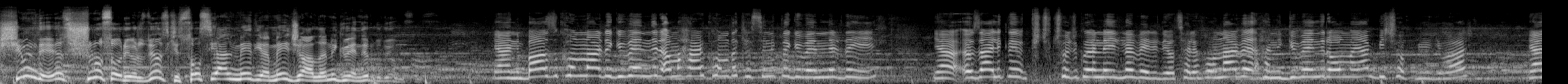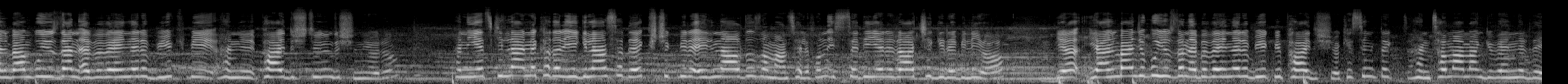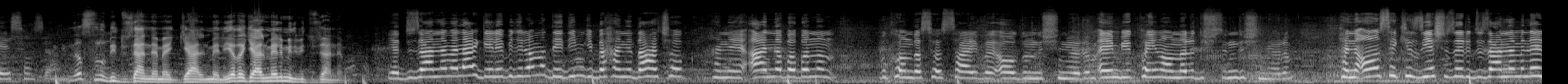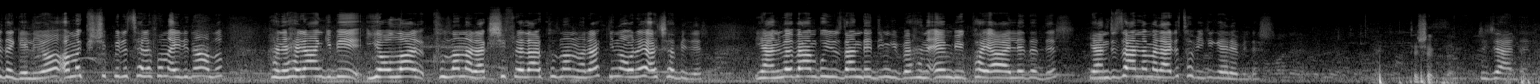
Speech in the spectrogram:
Şimdi şunu soruyoruz. Diyoruz ki sosyal medya mecralarını güvenilir buluyor musunuz? Yani bazı konularda güvenilir ama her konuda kesinlikle güvenilir değil. Ya özellikle küçük çocukların eline veriliyor telefonlar ve hani güvenilir olmayan birçok bilgi var. Yani ben bu yüzden ebeveynlere büyük bir hani pay düştüğünü düşünüyorum. Hani yetkililer ne kadar ilgilense de küçük biri eline aldığı zaman telefonu istediği yere rahatça girebiliyor. Ya, yani bence bu yüzden ebeveynlere büyük bir pay düşüyor. Kesinlikle hani tamamen güvenilir değil sosyal. Nasıl bir düzenleme gelmeli ya da gelmeli mi bir düzenleme? Ya düzenlemeler gelebilir ama dediğim gibi hani daha çok hani anne babanın bu konuda söz sahibi olduğunu düşünüyorum. En büyük payın onlara düştüğünü düşünüyorum. Hani 18 yaş üzeri düzenlemeleri de geliyor ama küçük biri telefonu eline alıp hani herhangi bir yollar kullanarak, şifreler kullanarak yine orayı açabilir. Yani ve ben bu yüzden dediğim gibi hani en büyük pay ailededir. Yani düzenlemeler de tabii ki gelebilir. Teşekkürler. Rica ederim.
